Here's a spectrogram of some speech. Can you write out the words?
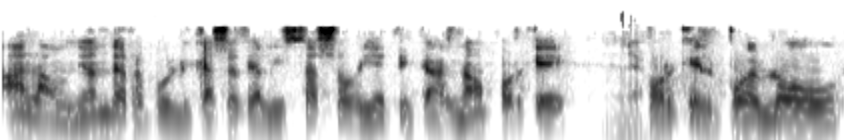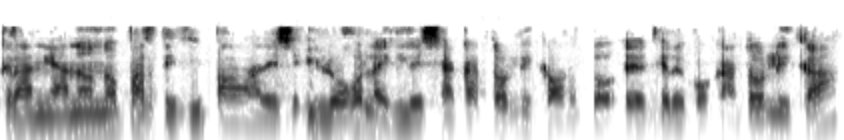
a la Unión de Repúblicas Socialistas Soviéticas, ¿no? Porque, porque el pueblo ucraniano no participaba de eso. Y luego la Iglesia Católica, eh, greco-católica,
